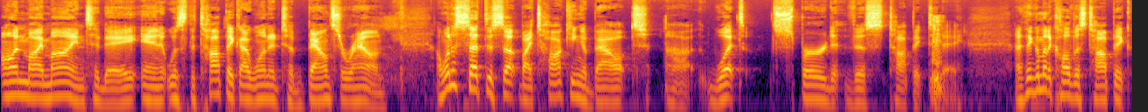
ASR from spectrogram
on my mind today, and it was the topic I wanted to bounce around. I want to set this up by talking about uh, what spurred this topic today. I think I'm going to call this topic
